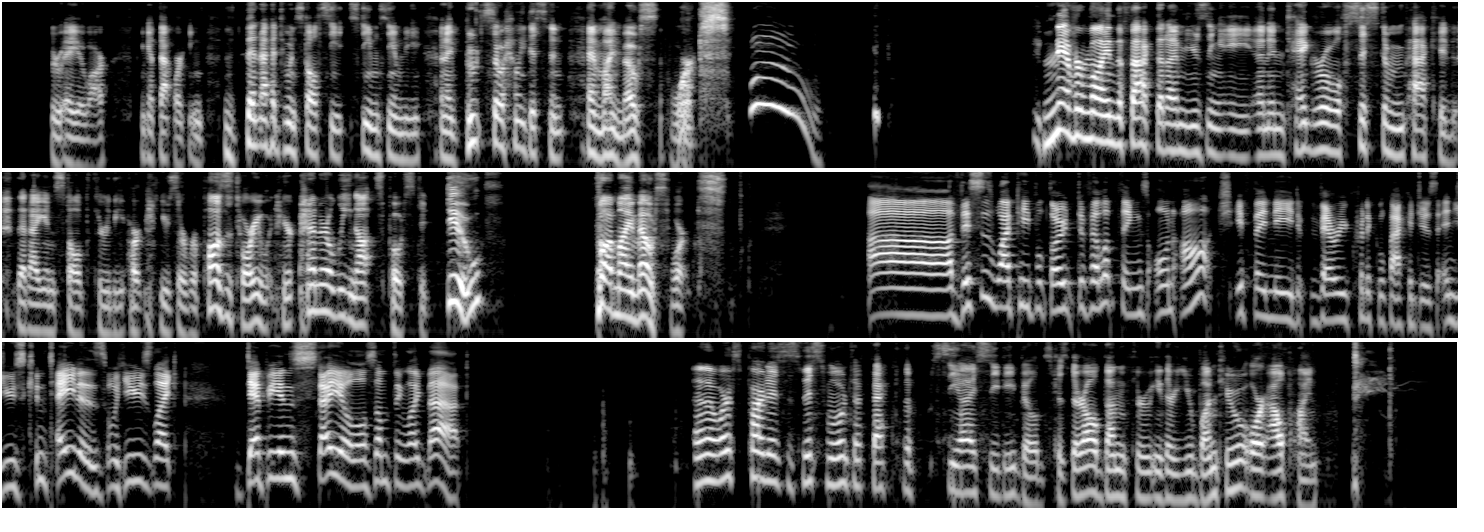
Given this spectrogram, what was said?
through AUR and get that working. Then I had to install C- Steam CMD, and I boot socially distant, and my mouse works. Woo! Never mind the fact that I'm using a an integral system package that I installed through the Arch user repository, which you're generally not supposed to do. But my mouse works. Uh, this is why people don't develop things on Arch if they need very critical packages and use containers or use like Debian stale or something like that. And the worst part is, is this won't affect the CI/CD builds because they're all done through either Ubuntu or Alpine.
